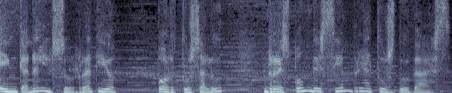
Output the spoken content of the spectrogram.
En Canal Sur Radio, por tu salud, responde siempre a tus dudas.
